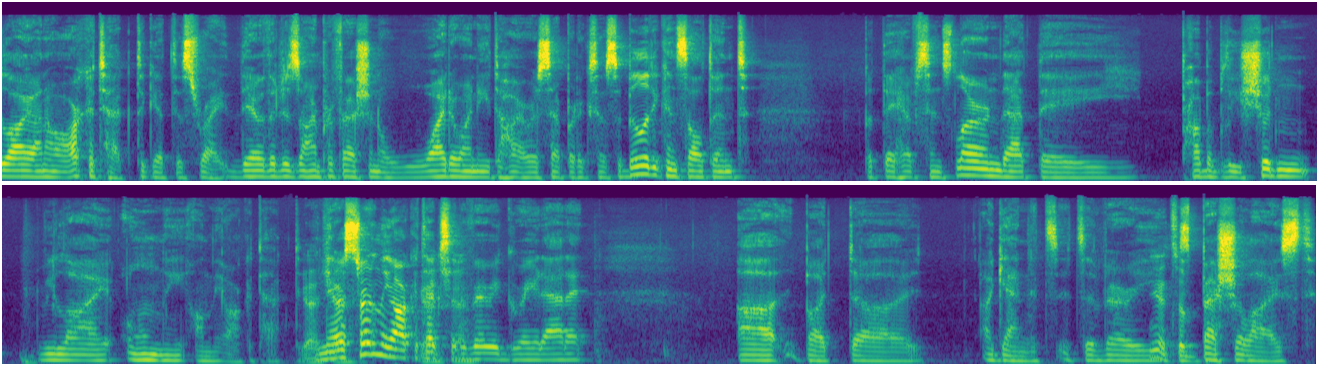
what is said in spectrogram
rely on our architect to get this right. They're the design professional. Why do I need to hire a separate accessibility consultant? But they have since learned that they probably shouldn't rely only on the architect. Gotcha. And there are certainly architects that are very great at it. Uh, but uh, again, it's it's a very Yeah, it's a- specialized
